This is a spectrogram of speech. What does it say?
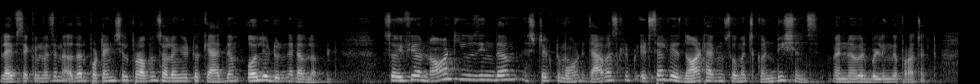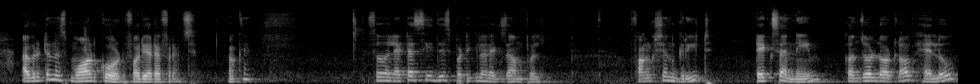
lifecycle measures and other potential problems allowing you to catch them early during the development. So if you're not using the strict mode, JavaScript itself is not having so much conditions whenever building the project. I've written a small code for your reference. Okay. So let us see this particular example. Function greet takes a name console.log hello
